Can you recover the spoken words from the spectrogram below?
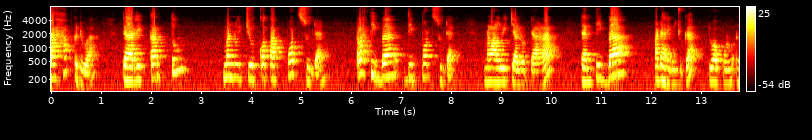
tahap kedua dari Khartoum menuju kota Port Sudan telah tiba di Port Sudan melalui jalur darat dan tiba pada hari ini juga 26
